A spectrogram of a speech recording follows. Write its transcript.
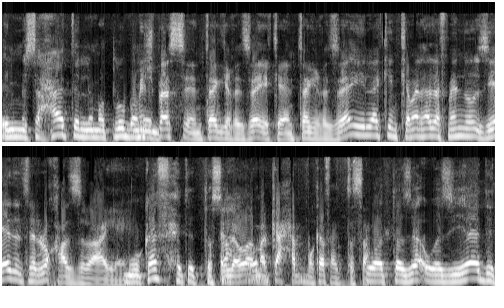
المساحات اللي مطلوبة مش منه. بس إنتاج غذائي كإنتاج غذائي لكن كمان الهدف منه زيادة الرقعة الزراعية يعني. مكافحة التصحر. اللي هو مكافحة مكافحة التصحر. والتز... وزيادة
